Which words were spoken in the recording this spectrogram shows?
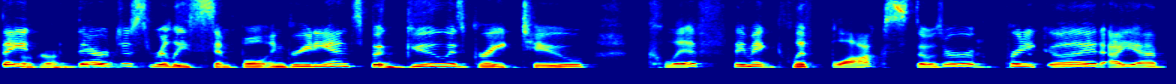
they okay. they're just really simple ingredients, but GU is great too. Clif, They make Clif Bloks. Those are pretty good. I, have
